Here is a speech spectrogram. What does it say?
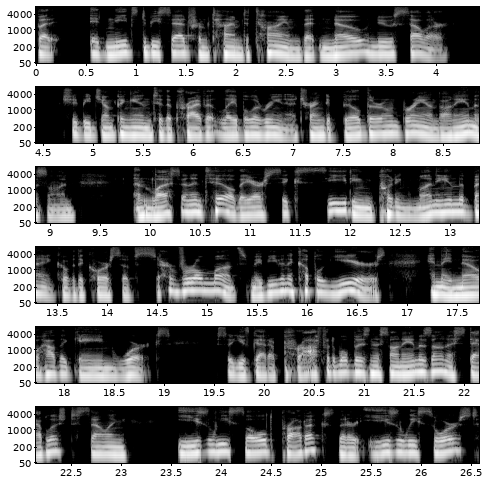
but it needs to be said from time to time that no new seller should be jumping into the private label arena trying to build their own brand on Amazon unless and until they are succeeding putting money in the bank over the course of several months, maybe even a couple years, and they know how the game works. So you've got a profitable business on Amazon established, selling easily sold products that are easily sourced.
